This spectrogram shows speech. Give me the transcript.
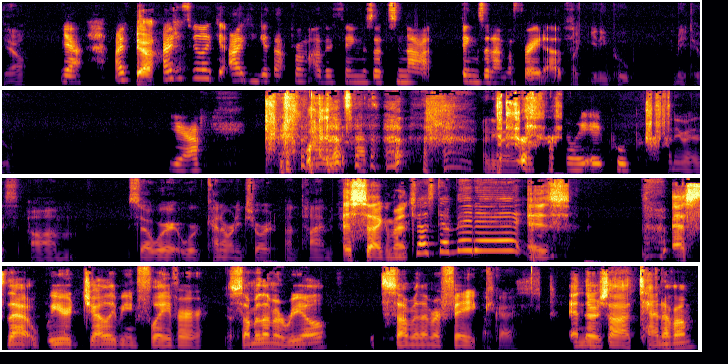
You know. I Yeah. I just feel like I can get that from other things that's not things that I'm afraid of. Like eating poop. Me too. Yeah, What? anyways, I really ate poop. anyways, um, so we're we're kind of running short on time. This segment Just a minute. is yes, that weird jelly bean flavor. Okay. Some of them are real, some of them are fake. okay. And there's uh 10 of them.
